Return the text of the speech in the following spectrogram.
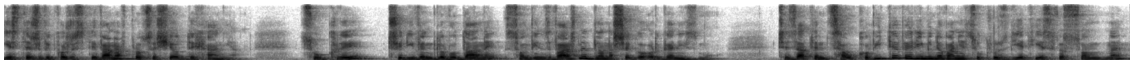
Jest też wykorzystywana w procesie oddychania. Cukry, czyli węglowodany, są więc ważne dla naszego organizmu. Czy zatem całkowite wyeliminowanie cukru z diety jest rozsądne?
